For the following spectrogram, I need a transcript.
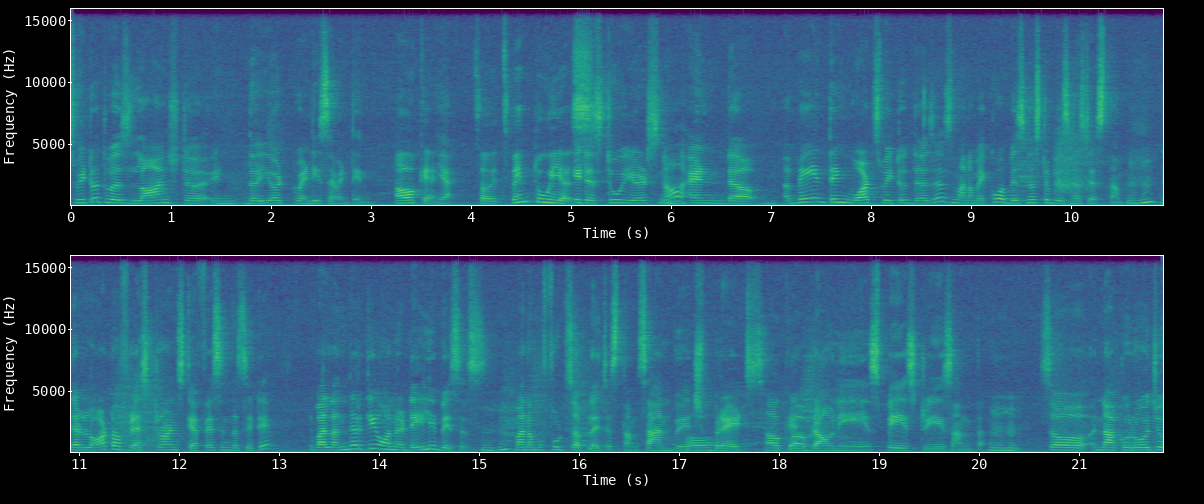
sweet tooth was launched in the year twenty seventeen okay Yeah. So it's been two years it is two years no and main thing what sweet tooth does is మనం ఎక్కువ బిజినెస్ టు బిజినెస్ చేస్తాం. There lot of restaurants cafes in the city వాళ్ళందరికీ ఆన్ అ డైలీ బేసిస్ మనము ఫుడ్ సప్లై చేస్తాం. శాండ్విచ్. బ్రెడ్స్. బ్రౌనీస్ పేస్ట్రీస్ అంతా. సో నాకు రోజు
